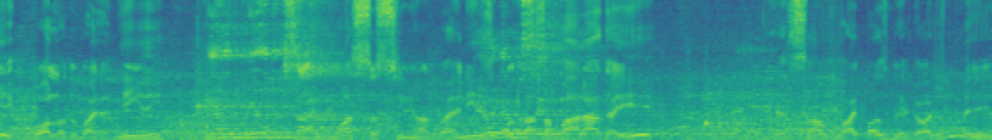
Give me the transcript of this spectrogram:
Que bola do Baianinho, hein? Nossa senhora, o Baianinho executar essa parada aí. Essa vai para os melhores do meio.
